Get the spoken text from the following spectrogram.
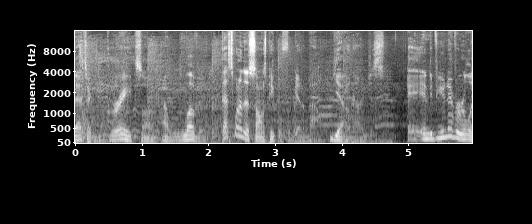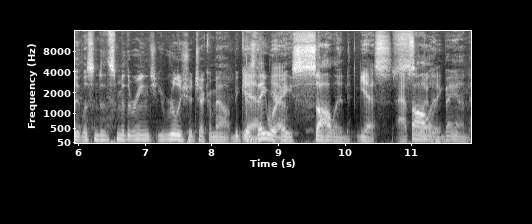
That's a great song. I love it. that's one of those songs people forget about. Yeah. you know, just And if you never really listened to the Smithereens, you really should check them out because Yeah, they were yeah. a solid, yes, absolutely, solid band.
